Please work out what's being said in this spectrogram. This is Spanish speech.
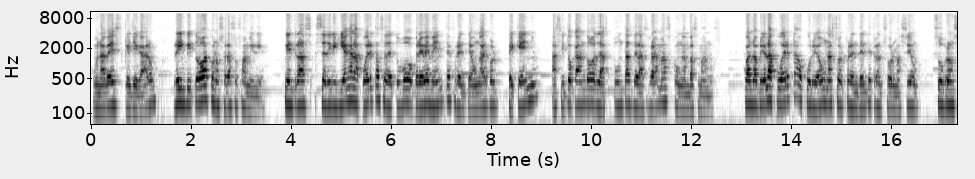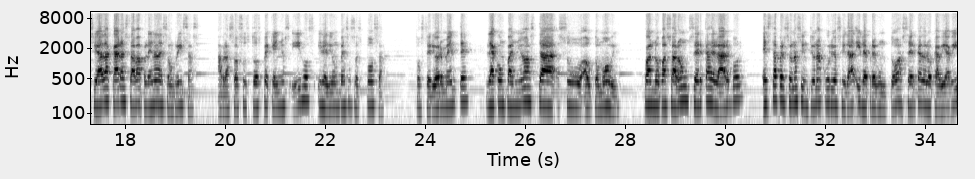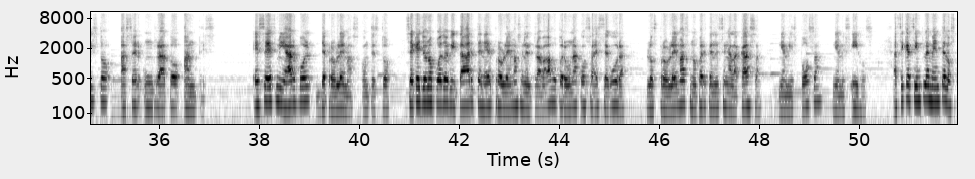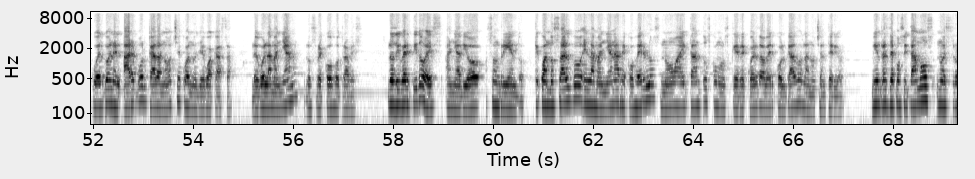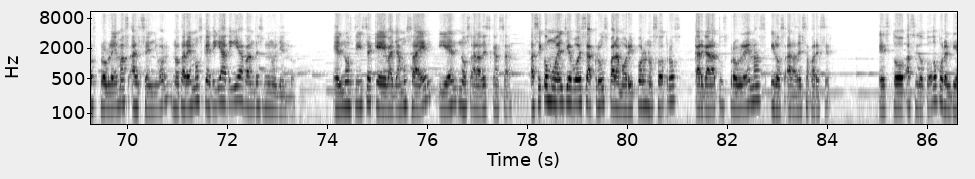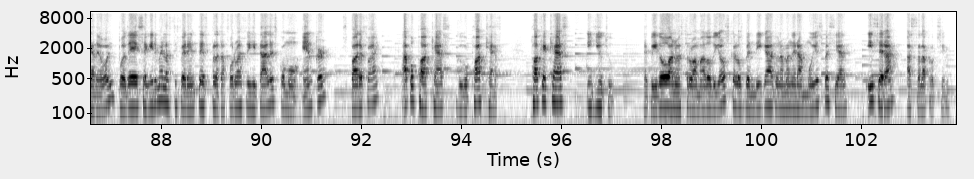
Una vez que llegaron, le invitó a conocer a su familia. Mientras se dirigían a la puerta se detuvo brevemente frente a un árbol pequeño, así tocando las puntas de las ramas con ambas manos. Cuando abrió la puerta ocurrió una sorprendente transformación. Su bronceada cara estaba plena de sonrisas. Abrazó a sus dos pequeños hijos y le dio un beso a su esposa. Posteriormente, le acompañó hasta su automóvil. Cuando pasaron cerca del árbol, esta persona sintió una curiosidad y le preguntó acerca de lo que había visto hacer un rato antes. Ese es mi árbol de problemas, contestó. Sé que yo no puedo evitar tener problemas en el trabajo, pero una cosa es segura. Los problemas no pertenecen a la casa, ni a mi esposa, ni a mis hijos. Así que simplemente los cuelgo en el árbol cada noche cuando llego a casa. Luego en la mañana los recojo otra vez. Lo divertido es, añadió sonriendo, que cuando salgo en la mañana a recogerlos no hay tantos como los que recuerdo haber colgado la noche anterior. Mientras depositamos nuestros problemas al Señor, notaremos que día a día van disminuyendo. Él nos dice que vayamos a Él y Él nos hará descansar. Así como Él llevó esa cruz para morir por nosotros, cargará tus problemas y los hará desaparecer. Esto ha sido todo por el día de hoy. Puedes seguirme en las diferentes plataformas digitales como Anchor, Spotify, Apple Podcasts, Google Podcasts, Pocket Cast y YouTube. Le pido a nuestro amado Dios que los bendiga de una manera muy especial y será hasta la próxima.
